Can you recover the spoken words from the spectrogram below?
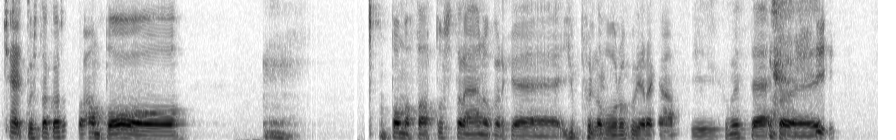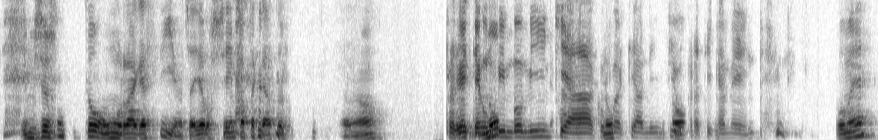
Certo. questa cosa qua un po', un po' mi ha fatto strano perché io poi lavoro con i ragazzi come te cioè, sì. e mi sono sentito un ragazzino, cioè io ero sempre attaccato al computer, no? Praticamente un non, bimbo minchia con non, qualche anno in più no. praticamente. Come?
